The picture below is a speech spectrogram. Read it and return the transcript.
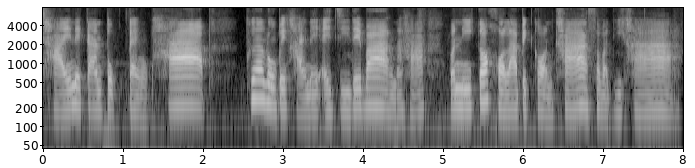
ใช้ในการตกแต่งภาพ เพื่อลงไปขายใน IG ได้บ้างนะคะ วันนี้ก็ขอลาไปก่อนค่ะ สวัสดีค่ะ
